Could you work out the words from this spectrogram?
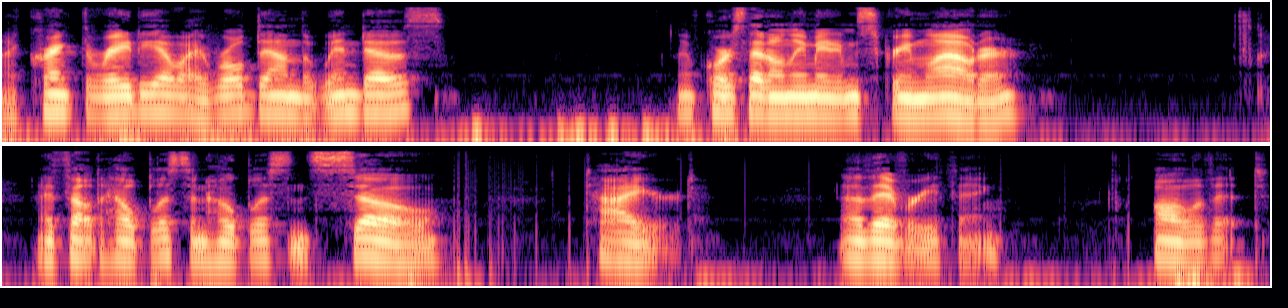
I cranked the radio. I rolled down the windows. Of course, that only made him scream louder. I felt helpless and hopeless and so tired of everything all of it.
